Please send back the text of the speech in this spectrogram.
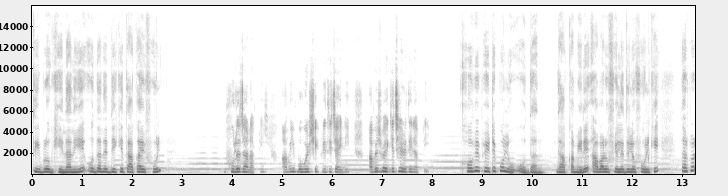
তীব্র ঘৃণা নিয়ে উদ্যানের দিকে তাকায় ফুল। ভুলে যান আপনি। আমি বউয়ের স্বীকৃতি চাইনি। আবেশ ভাইকে ছেড়ে দিন আপনি। ক্ষোভে ফেটে পড়ল উদ্যান। ধাক্কা মেরে আবারও ফেলে দিল ফুলকে। তারপর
